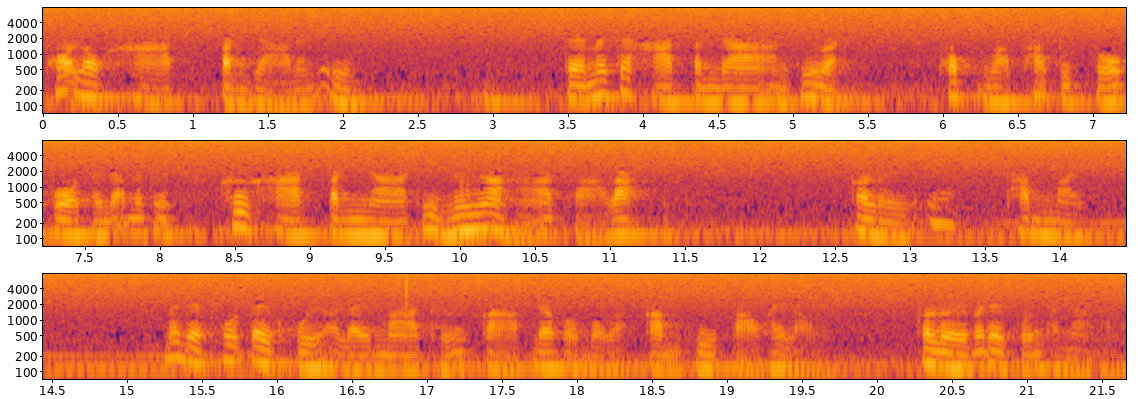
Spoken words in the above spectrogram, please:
เพราะเราขาดปัญญานั่นเอง แต่ไม่ใช่ขาดปัญญาอันที่ว่า พบว่าพระติโสโพไตละไม่ใช่คือขาดปัญญาที่เนื้อหาสาระ ก็เลยเอ๊ะทำไม ไม่ได้พูดได้คุยอะไรมาถึงกราบแล้วก็บอกว่ากรรมที่เป่าให้เรา ก็เลยไม่ได้สนทนาอะไร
